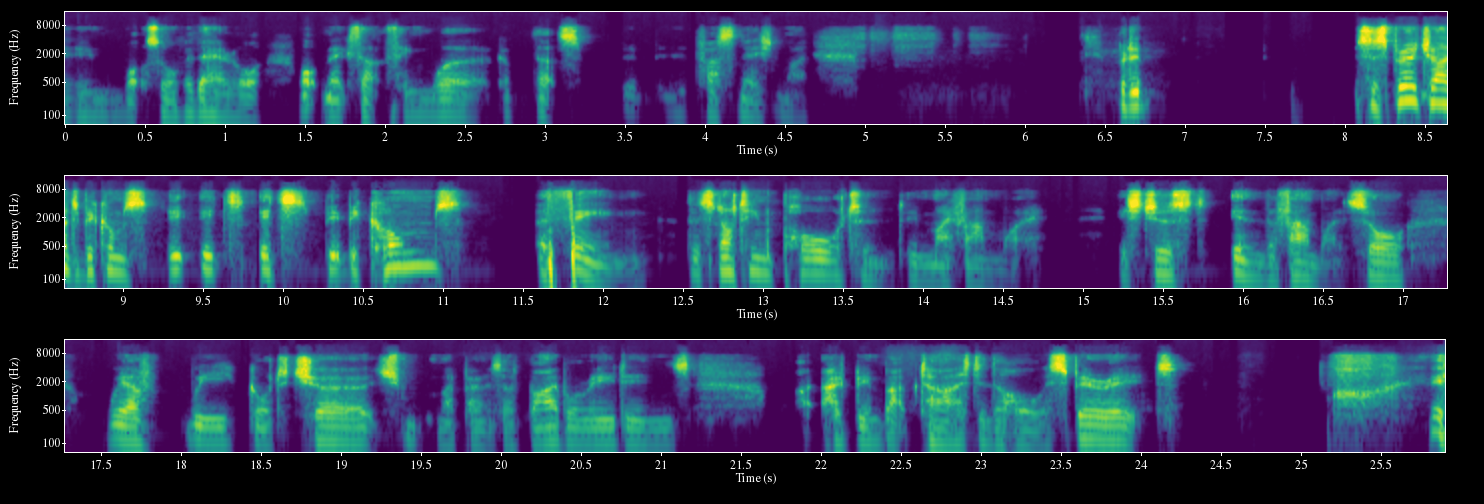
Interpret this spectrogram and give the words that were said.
in what's over there or what makes that thing work. That's fascination mine. But it, so spirituality becomes it, it's it's it becomes a thing that's not important in my family. It's just in the family. So we have we go to church. My parents have Bible readings. I've been baptized in the Holy Spirit.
